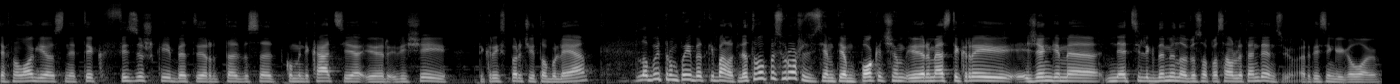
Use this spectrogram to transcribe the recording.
technologijos ne tik fiziškai, bet ir ta visa komunikacija ir ryšiai tikrai sparčiai tobulėja. Labai trumpai, bet kaip manot, Lietuva pasiruošus visiems tiem pokyčiam ir mes tikrai žengėme neatsilikdami nuo viso pasaulio tendencijų. Ar teisingai galvoju?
